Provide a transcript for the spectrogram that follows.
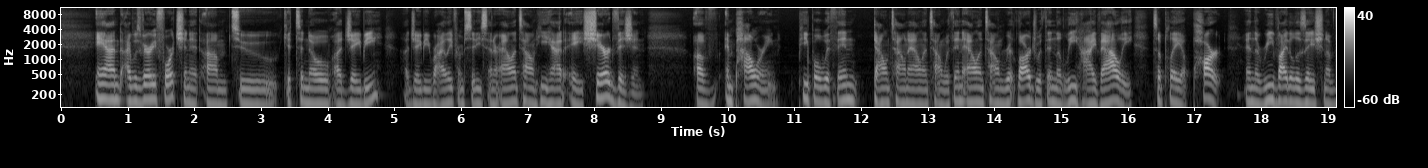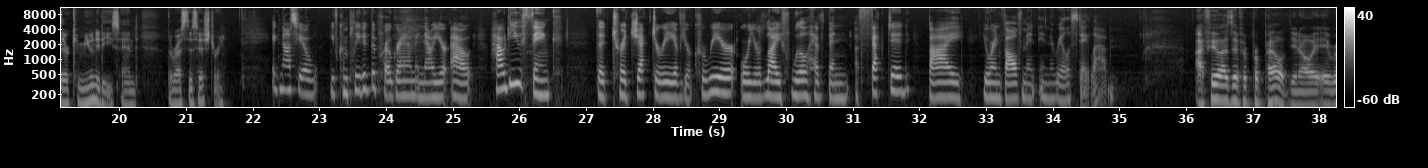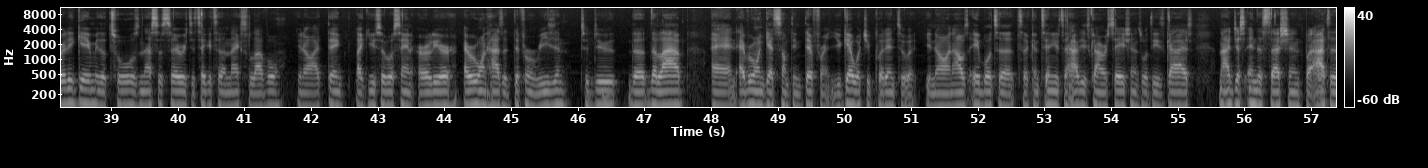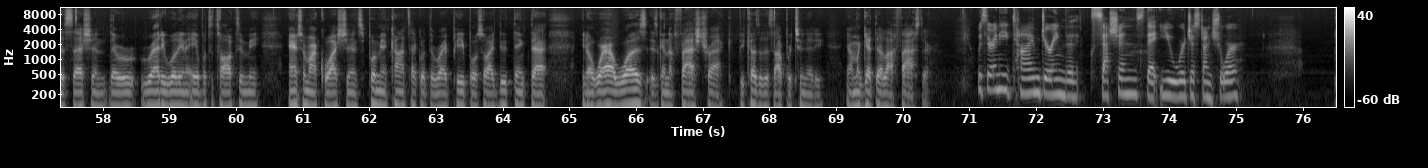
And I was very fortunate um, to get to know uh, JB, uh, JB Reilly from City Center Allentown. He had a shared vision of empowering people within downtown Allentown, within Allentown writ large, within the Lehigh Valley to play a part in the revitalization of their communities. And the rest is history. Ignacio, you've completed the program and now you're out. How do you think the trajectory of your career or your life will have been affected by your involvement in the real estate lab? I feel as if it propelled, you know, it, it really gave me the tools necessary to take it to the next level. You know, I think, like Yusuf was saying earlier, everyone has a different reason to do the, the lab and everyone gets something different. You get what you put into it, you know. And I was able to to continue to have these conversations with these guys, not just in the session, but after the session. They were ready, willing, and able to talk to me, answer my questions, put me in contact with the right people. So I do think that, you know, where I was is gonna fast track because of this opportunity. You know, I'm gonna get there a lot faster. Was there any time during the sessions that you were just unsure?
